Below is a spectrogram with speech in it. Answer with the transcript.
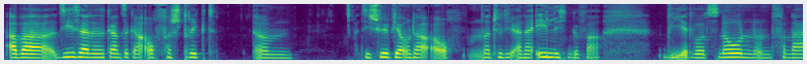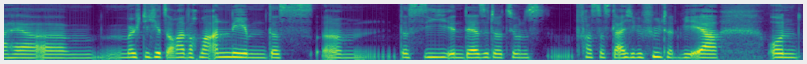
aber sie ist ja das Ganze auch verstrickt. Ähm, sie schwebt ja unter auch natürlich einer ähnlichen Gefahr wie Edward Snowden und von daher ähm, möchte ich jetzt auch einfach mal annehmen, dass, ähm, dass sie in der Situation fast das gleiche gefühlt hat wie er und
